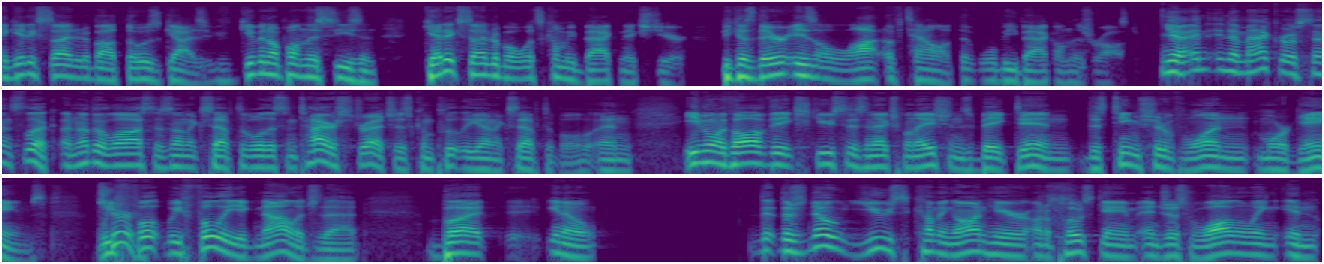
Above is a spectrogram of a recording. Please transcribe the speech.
and get excited about those guys. If you've given up on this season, get excited about what's coming back next year because there is a lot of talent that will be back on this roster. Yeah, and in a macro sense, look, another loss is unacceptable. This entire stretch is completely unacceptable. And even with all of the excuses and explanations baked in, this team should have won more games. We fu- we fully acknowledge that. But, eh, you know, th- there's no use coming on here on a post game and just wallowing in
